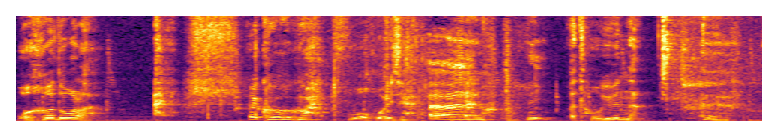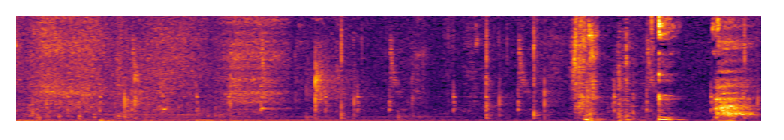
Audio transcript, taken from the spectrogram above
我喝多了。哎，快快快，扶我回去！哎呦，你头晕呢。哎，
